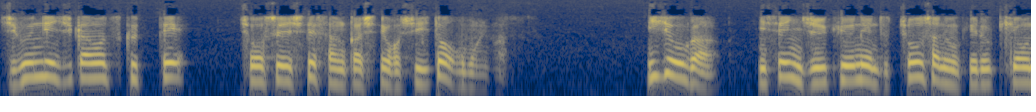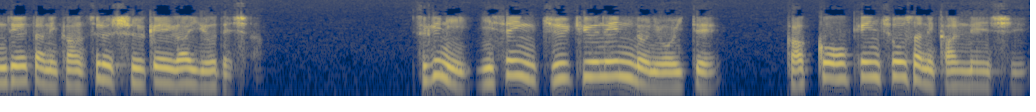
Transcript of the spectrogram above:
自分で時間を作って調整して参加してほしいと思います。以上が2019年度調査における基本データに関する集計概要でした。次に2019年度において学校保健調査に関連し、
